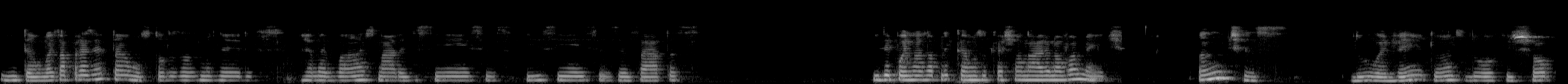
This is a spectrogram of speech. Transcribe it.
Então, nós apresentamos todas as mulheres relevantes na área de ciências e ciências exatas. E depois nós aplicamos o questionário novamente. Antes do evento, antes do workshop,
